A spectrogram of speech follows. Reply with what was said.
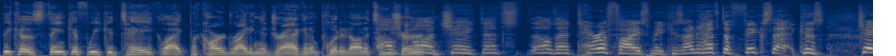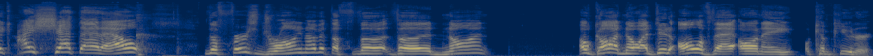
because think if we could take like Picard riding a dragon and put it on a Oh t-shirt. God, Jake, that's oh that terrifies me because I'd have to fix that because Jake, I shat that out. The first drawing of it, the the the non. Oh God, no! I did all of that on a computer.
